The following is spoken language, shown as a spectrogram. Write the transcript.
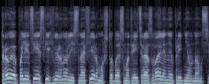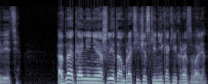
трое полицейских вернулись на ферму, чтобы осмотреть развалины при дневном свете. Однако они не нашли там практически никаких развалин.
